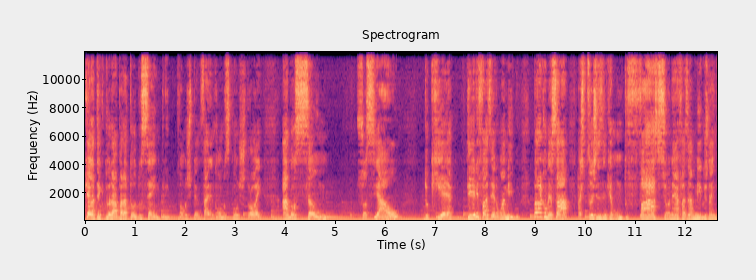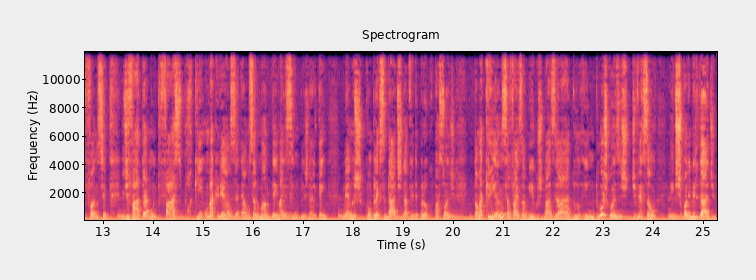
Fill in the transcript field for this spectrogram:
que ela tem que durar para todo sempre. Vamos pensar em como se constrói a noção social do que é ter e fazer um amigo. Para começar, as pessoas dizem que é muito fácil, né, fazer amigos na infância. E de fato é muito fácil, porque uma criança é um ser humano bem mais simples, né? Ele tem menos complexidades na vida e preocupações. Então uma criança faz amigos baseado em duas coisas: diversão e disponibilidade.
